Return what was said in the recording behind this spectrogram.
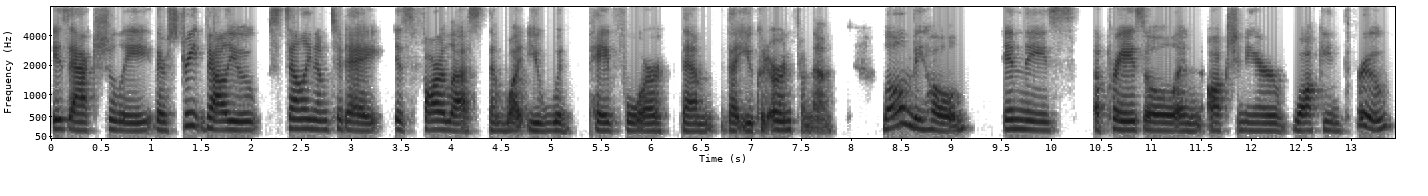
is actually their street value selling them today is far less than what you would pay for them that you could earn from them. Lo and behold, in these appraisal and auctioneer walking through,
